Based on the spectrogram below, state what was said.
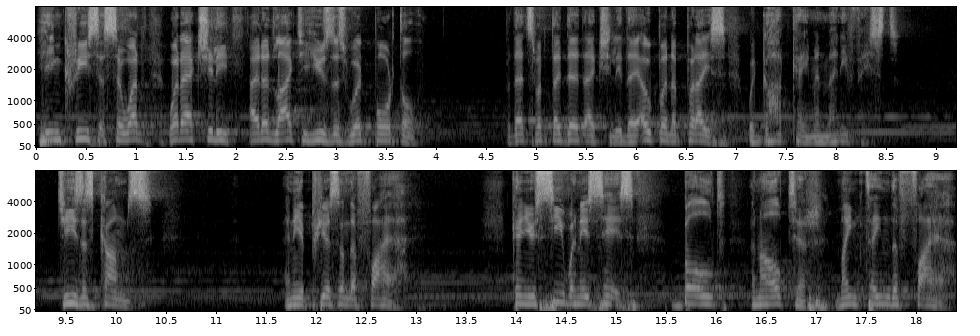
he increases. So, what, what actually, I don't like to use this word portal, but that's what they did actually. They opened a place where God came and manifest. Jesus comes and he appears on the fire. Can you see when he says, build an altar, maintain the fire,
